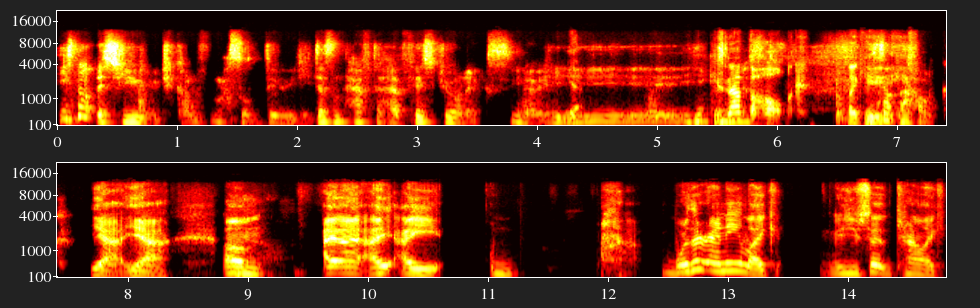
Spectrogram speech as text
he's not this huge kind of muscle dude. He doesn't have to have histrionics you know he, yeah. he, he he's not just, the hulk. Like he's not the hulk. Yeah yeah. Um yeah. I, I i were there any like you said kind of like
